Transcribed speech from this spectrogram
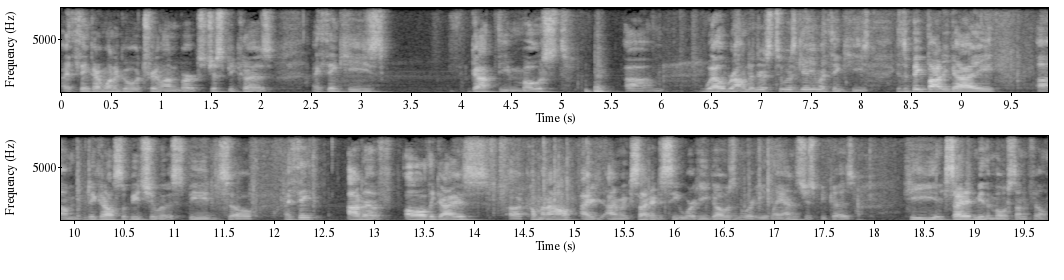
I think I want to go with Treylon Burks just because I think he's got the most um, well-roundedness to his game. I think he's he's a big body guy, um, but he can also beat you with his speed. So I think out of all the guys uh, coming out, I, I'm excited to see where he goes and where he lands, just because he excited me the most on film.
